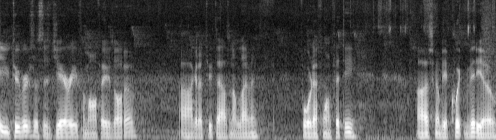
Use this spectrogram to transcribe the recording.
YouTubers, this is Jerry from All Phase Auto. Uh, I got a 2011 Ford F-150. Uh, this is going to be a quick video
